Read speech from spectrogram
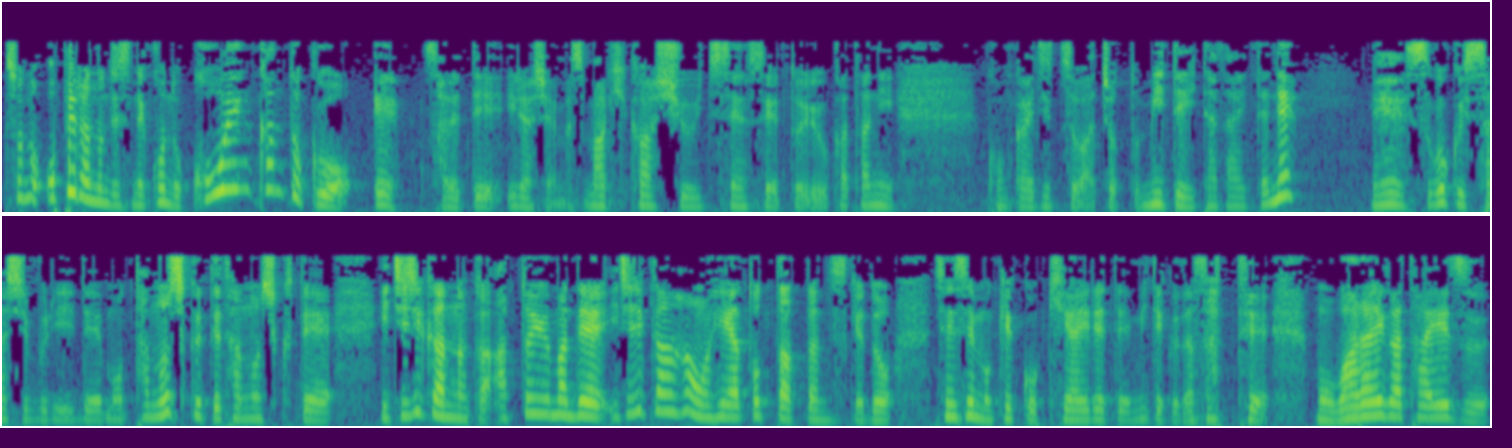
そのオペラのですね、今度公演監督を、えされていらっしゃいます。牧川修一先生という方に、今回実はちょっと見ていただいてね、えー、すごく久しぶりで、もう楽しくて楽しくて、1時間なんかあっという間で、1時間半お部屋取ったあったんですけど、先生も結構気合入れて見てくださって、もう笑いが絶えず、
